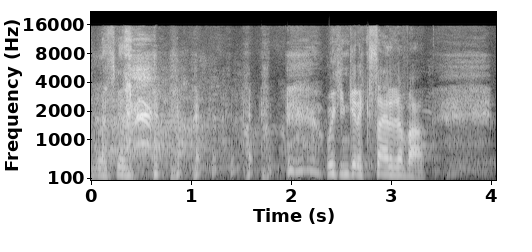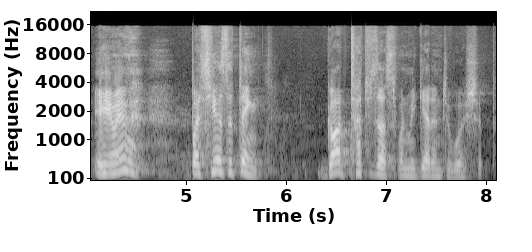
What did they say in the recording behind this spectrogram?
we can get excited about. Amen. But here's the thing God touches us when we get into worship.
